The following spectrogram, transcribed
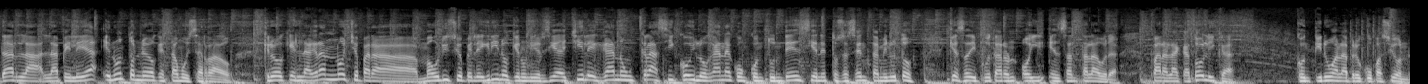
dar la, la pelea en un torneo que está muy cerrado. Creo que es la gran noche para Mauricio Pellegrino, que en Universidad de Chile gana un clásico y lo gana con contundencia en estos 60 minutos que se disputaron hoy en Santa Laura. Para la Católica, continúa la preocupación.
